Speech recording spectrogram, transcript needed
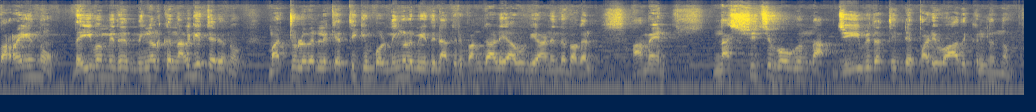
പറയുന്നു ദൈവം ഇത് നിങ്ങൾക്ക് നൽകിത്തരുന്നു മറ്റുള്ളവരിലേക്ക് എത്തിക്കുമ്പോൾ നിങ്ങളും ഇതിനകത്തൊരു പങ്കാളിയാവുകയാണ് ഇന്ന് പകൽ. അമേൻ നശിച്ചു പോകുന്ന ജീവിതത്തിന്റെ പടിവാതിക്കിൽ നിന്നും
